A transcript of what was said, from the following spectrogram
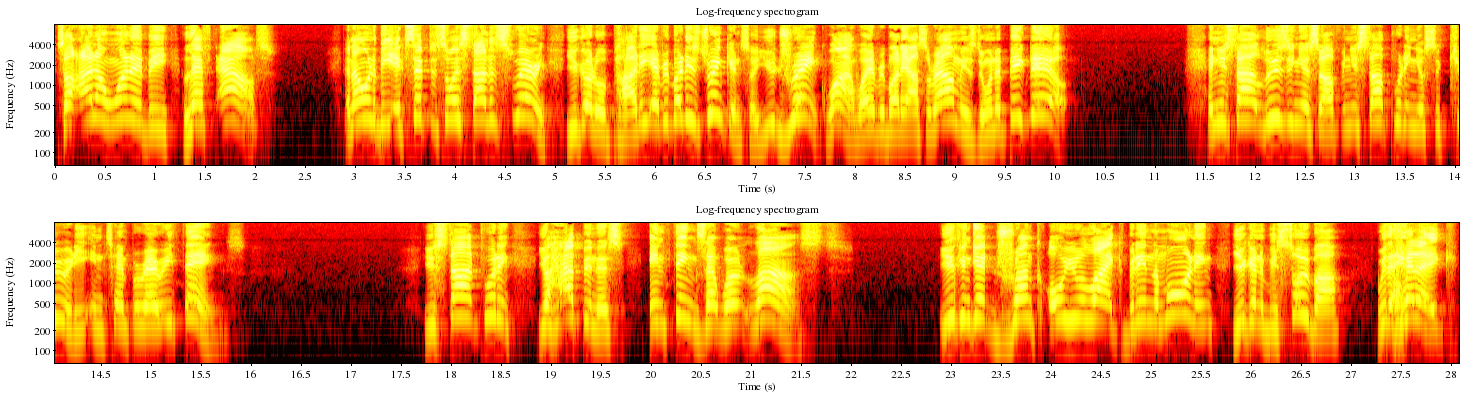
So I don't want to be left out. And I want to be accepted, so I started swearing. You go to a party, everybody's drinking, so you drink. Why? Why everybody else around me is doing a big deal. And you start losing yourself and you start putting your security in temporary things. You start putting your happiness in things that won't last. You can get drunk all you like, but in the morning, you're going to be sober with a headache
